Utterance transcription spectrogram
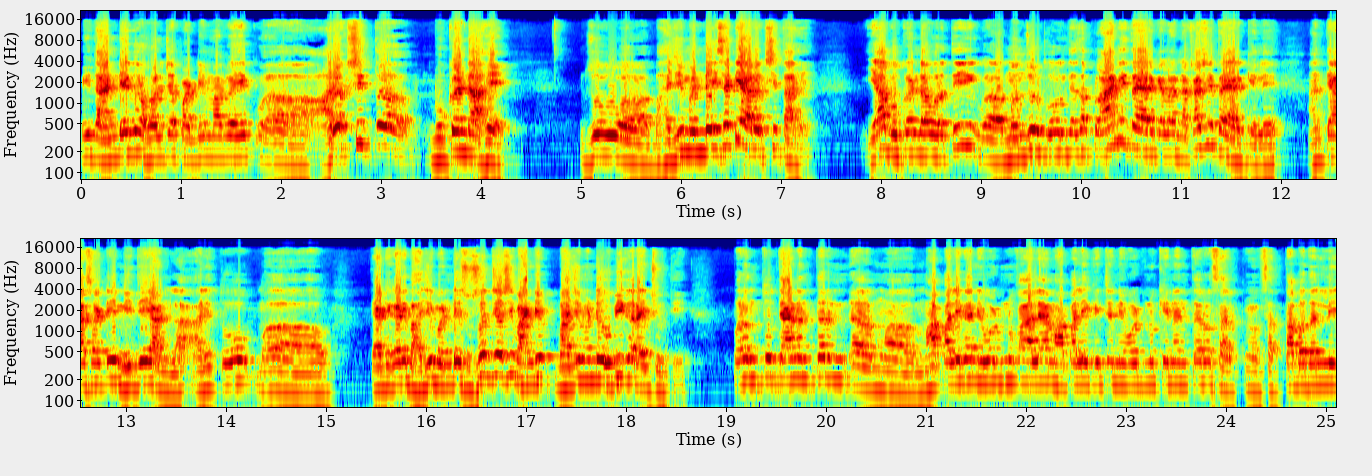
मी दांडेकर हॉलच्या पाठीमागे एक आरक्षित भूखंड आहे जो भाजी मंडईसाठी आरक्षित आहे. या भूखंडावरती मंजूर करून त्याचा प्लॅनही तयार केला नकाशे तयार केले. आणि त्यासाठी निधी आणला. आणि तो त्या ठिकाणी भाजी मंडी सुसज्ज अशी भांडी भाजी मंडई उभी करायची होती. परंतु त्यानंतर महापालिका निवडणुका आल्या. महापालिकेच्या निवडणुकीनंतर सत्ता बदलली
